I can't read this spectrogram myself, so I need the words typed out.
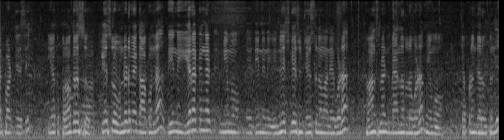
ఏర్పాటు చేసి ఈ యొక్క ప్రోగ్రెస్ కేసులో ఉండడమే కాకుండా దీన్ని ఏ రకంగా మేము దీన్ని ఇన్వెస్టిగేషన్ చేస్తున్నాం అనేది కూడా ట్రాన్స్పరెంట్ మేనర్లో కూడా మేము చెప్పడం జరుగుతుంది.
